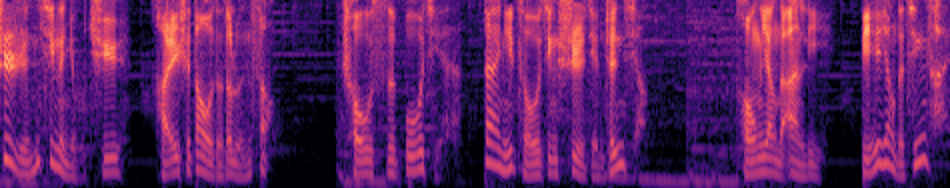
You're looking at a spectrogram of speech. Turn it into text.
是人性的扭曲，还是道德的沦丧？抽丝剥茧，带你走进事件真相。同样的案例，别样的精彩。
